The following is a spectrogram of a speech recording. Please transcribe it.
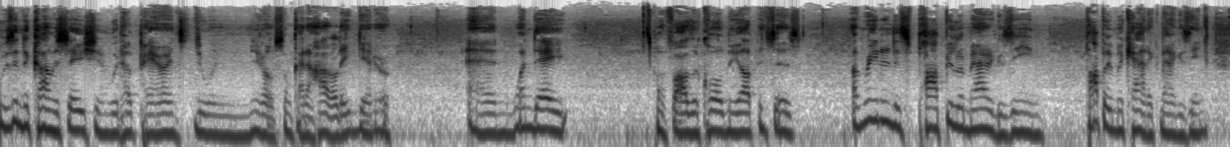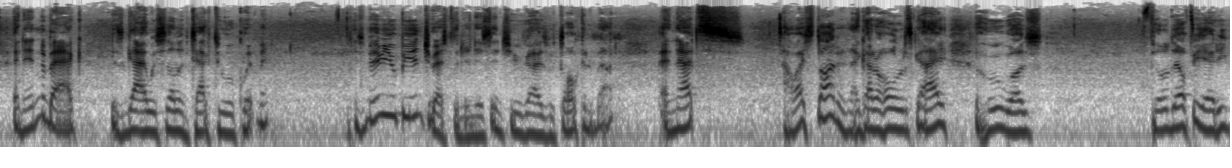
was in the conversation with her parents doing, you know, some kind of holiday dinner. And one day, her father called me up and says, I'm reading this popular magazine, Popular Mechanic magazine, and in the back, this guy was selling tattoo equipment. He said, maybe you'd be interested in this since you guys were talking about. it." And that's how I started. I got a hold of this guy who was Philadelphia Eddie.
